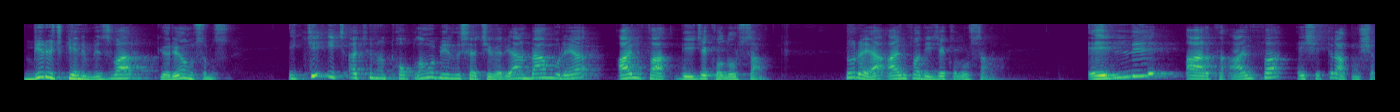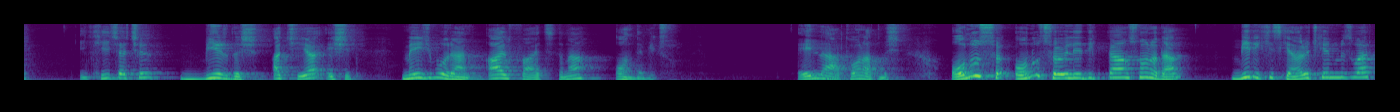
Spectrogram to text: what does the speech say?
bir üçgenimiz var görüyor musunuz? İki iç açının toplamı bir dış açı verir. Yani ben buraya alfa diyecek olursam şuraya alfa diyecek olursam 50 artı alfa eşittir 60'a. İki iç açı bir dış açıya eşit. Mecburen alfa açısına 10 demek zorunda. 50 artı 10 60. Onu, onu söyledikten sonra da bir ikizkenar üçgenimiz var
